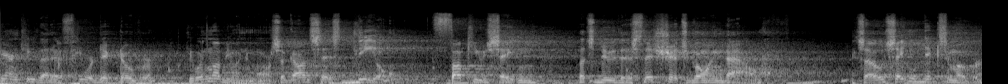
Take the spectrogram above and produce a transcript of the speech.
guarantee that if he were dicked over, he wouldn't love you anymore. So God says, deal. Fuck you, Satan. Let's do this. This shit's going down. So Satan dicks him over,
